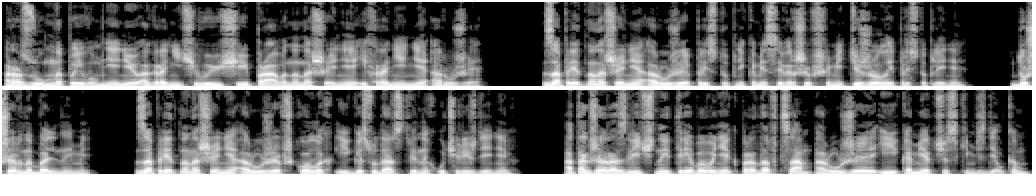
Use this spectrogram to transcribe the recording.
разумно, по его мнению, ограничивающие право на ношение и хранение оружия, запрет на ношение оружия преступниками, совершившими тяжелые преступления, душевно больными, запрет на ношение оружия в школах и государственных учреждениях, а также различные требования к продавцам оружия и коммерческим сделкам,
